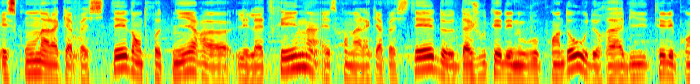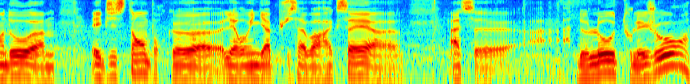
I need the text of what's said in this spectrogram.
Est-ce qu'on a la capacité d'entretenir euh, les latrines? Est-ce qu'on a la capacité d'ajouter des nouveaux points d'eau ou de réhabiliter les points d'eau euh, existants pour que euh, les Rohingyas puissent avoir accès à, de l'eau tous les jours?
